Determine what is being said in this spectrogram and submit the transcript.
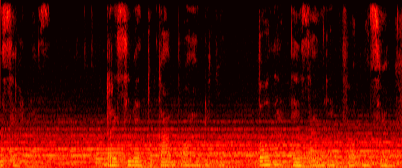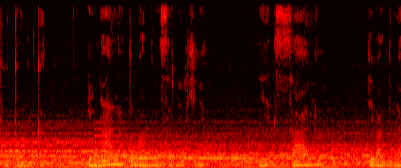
y células. Recibe en tu campo áurico toda esa información fotónica. Inhala tomando esa energía y exhala llevándola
